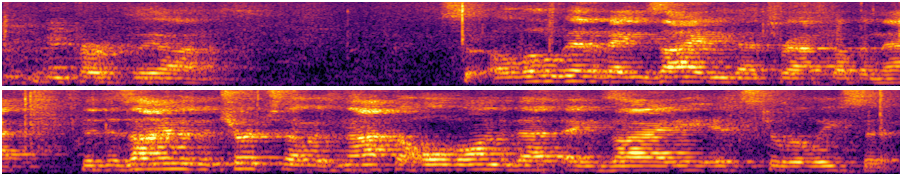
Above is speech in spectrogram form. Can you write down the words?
to be perfectly honest. So a little bit of anxiety that's wrapped up in that. The design of the church, though, is not to hold on to that anxiety, it's to release it.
